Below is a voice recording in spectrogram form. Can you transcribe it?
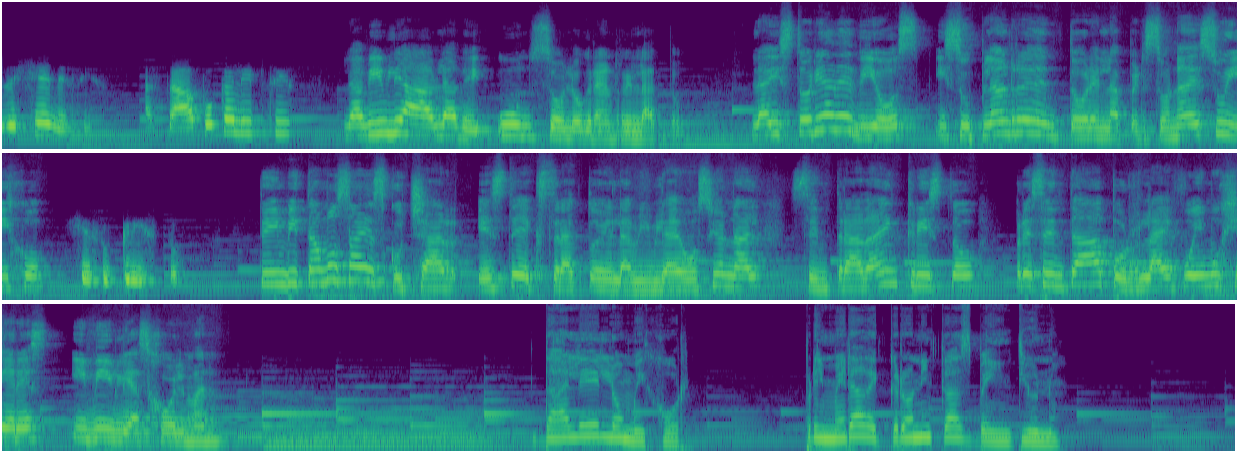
Desde Génesis hasta Apocalipsis, la Biblia habla de un solo gran relato. La historia de Dios y su plan redentor en la persona de su Hijo, Jesucristo. Te invitamos a escuchar este extracto de la Biblia devocional centrada en Cristo, presentada por Lifeway Mujeres y Biblias Holman. Dale lo mejor. Primera de Crónicas 21.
